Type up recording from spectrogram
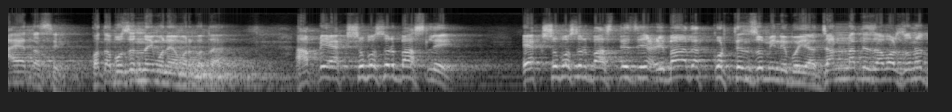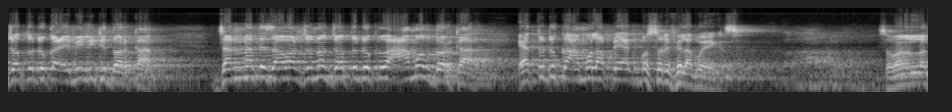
হায়াত আছে? কথা বোঝেন নাই মনে আমার কথা? আপনি একশো বছর বাঁচলে, একশো বছর বাঁচতে যে ইবাদত করতেন জমিনে বইয়া, জান্নাতে যাওয়ার জন্য যতটুকু এবিলিটি দরকার, জান্নাতে যাওয়ার জন্য যতটুকু আমল দরকার, এতটুকু আমল আপনি এক বছরে ফেলা বয়ে গেছে। সোহানাল্লাহ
